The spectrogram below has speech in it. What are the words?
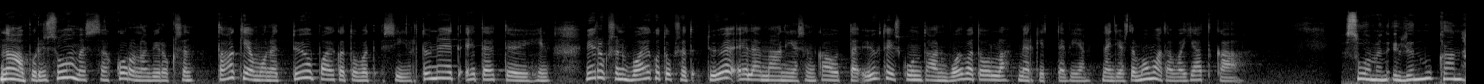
Naapuri Suomessa koronaviruksen takia monet työpaikat ovat siirtyneet etätöihin. Viruksen vaikutukset työelämään ja sen kautta yhteiskuntaan voivat olla merkittäviä. Näin Momotava jatkaa. Suomen Ylen mukaan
